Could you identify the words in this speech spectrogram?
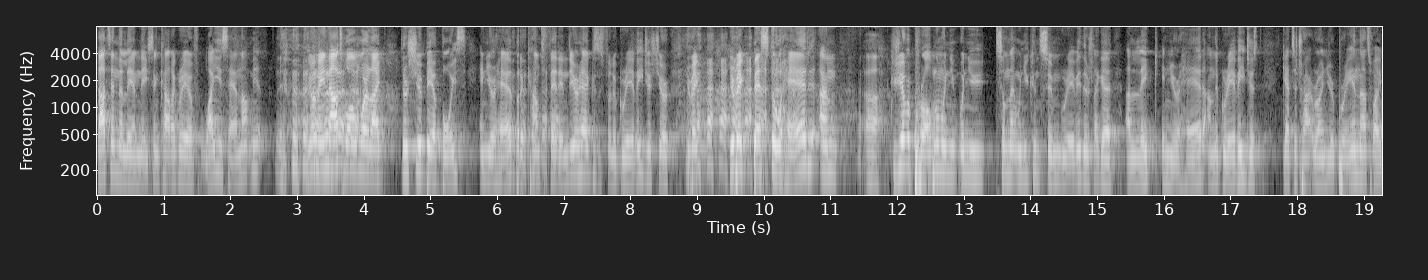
That's in the Liam Neeson category of why are you saying that, mate? you know what I mean? That's one where like there should be a voice in your head, but it can't fit into your head because it's full of gravy. Just your your big your big besto head, and Uh, because you have a problem when you when you sometimes when you consume gravy, there's like a, a leak in your head, and the gravy just gets attracted around your brain. That's why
